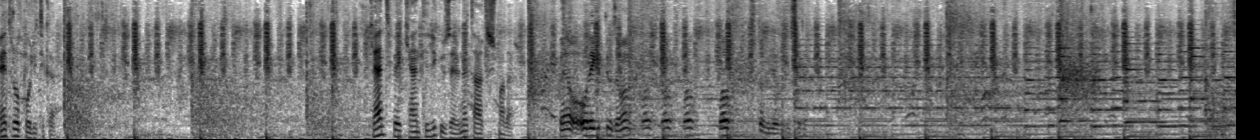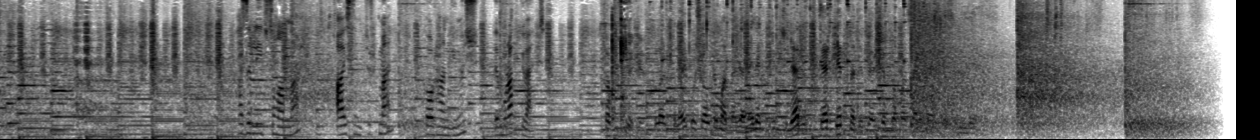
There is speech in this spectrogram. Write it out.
Metropolitika Kent ve kentlilik üzerine tartışmalar. Ben oraya gittiğim zaman balık balık balık balık tutabiliyorum mesela. Hazırlayıp sunanlar Aysin Türkmen, Korhan Gümüş ve Murat Güvenç. Takusuyor ki kolay kolay boşaltamadılar. Yani elektrikçiler terk etmedi Perşembe Pazarı merkezinde.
